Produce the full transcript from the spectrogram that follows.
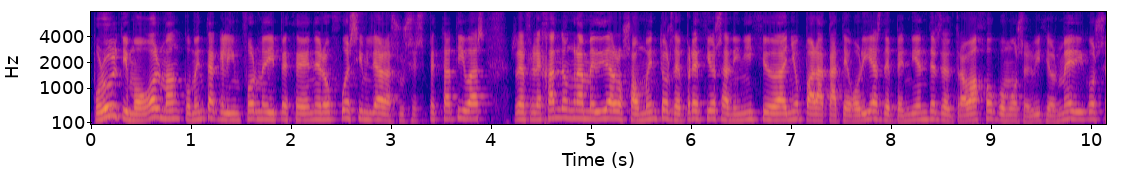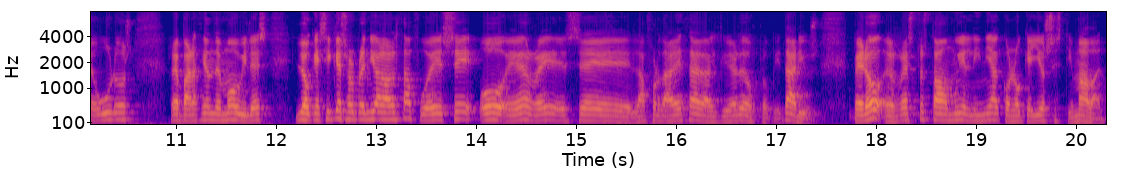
Por último, Goldman comenta que el informe de IPC de enero fue similar a sus expectativas, reflejando en gran medida los aumentos de precios al inicio de año para categorías dependientes del trabajo como servicios médicos, seguros, reparación de móviles. Lo que sí que sorprendió al alza fue ese OER, ese, la fortaleza del alquiler de los propietarios. Pero el resto estaba muy en línea con lo que ellos estimaban.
